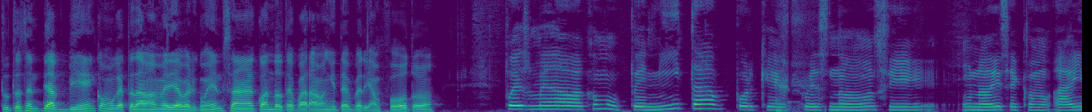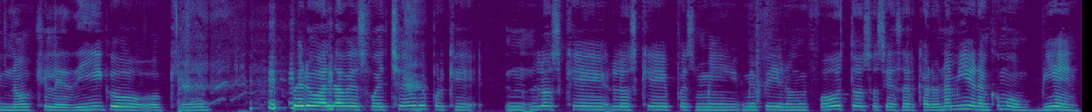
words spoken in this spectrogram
¿Tú te sentías bien? Como que te daba media vergüenza cuando te paraban y te pedían fotos. Pues me daba como penita porque pues no, si uno dice como, ay no, ¿qué le digo? o qué. Pero a la vez fue chévere porque los que, los que pues me, me pidieron fotos o se acercaron a mí eran como bien.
